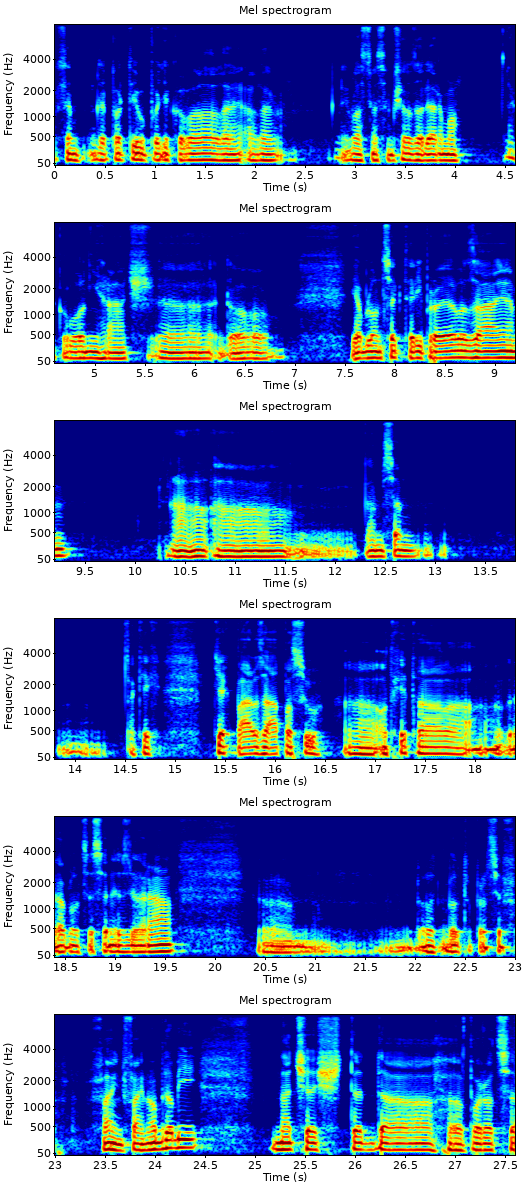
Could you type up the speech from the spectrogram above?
jsem Deportivu poděkoval, ale, ale vlastně jsem šel zadarmo jako volný hráč e, do Jablonce, který projevil zájem a, a tam jsem takých těch pár zápasů eh, odchytal a do Jablonce jsem jezdil rád. Ehm, byl, byl to prostě fajn, fajn období. Na Češ teda po roce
